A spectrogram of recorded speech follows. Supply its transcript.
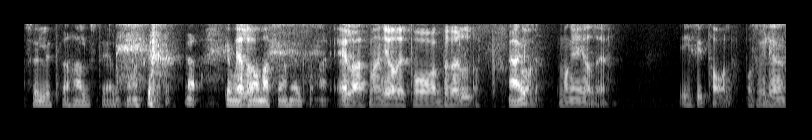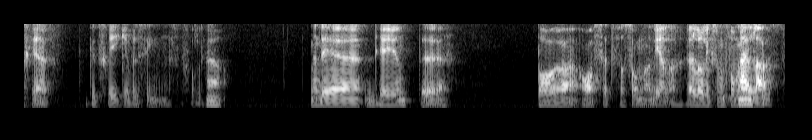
Så är det lite så här halvstel. Man ska, ja. ska man Eller- krama ska man hälsa. Nej. Eller att man gör det på bröllop. Ja, just så Många gör det i sitt tal. Och så vill jag önska er Guds rika välsignelse. Så liksom. Ja. Men det, det är ju inte bara avsett för sådana delar. Eller liksom formella precis.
